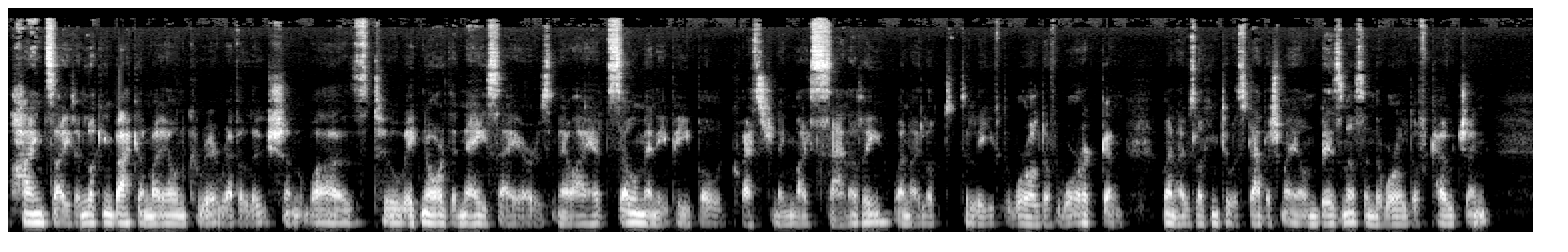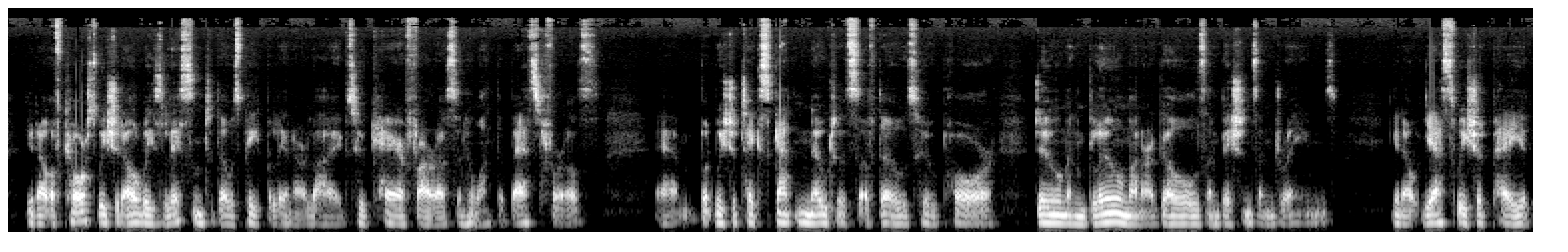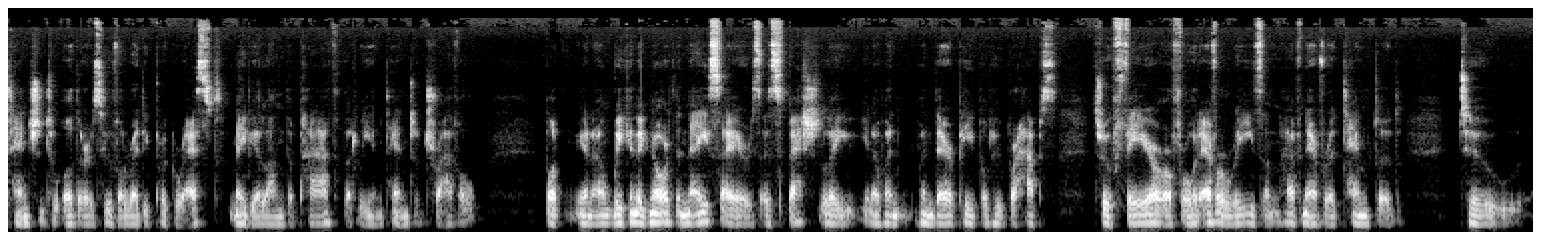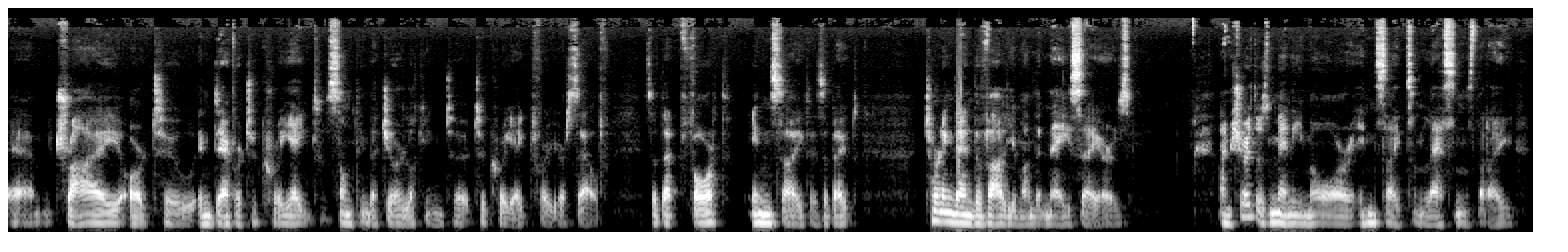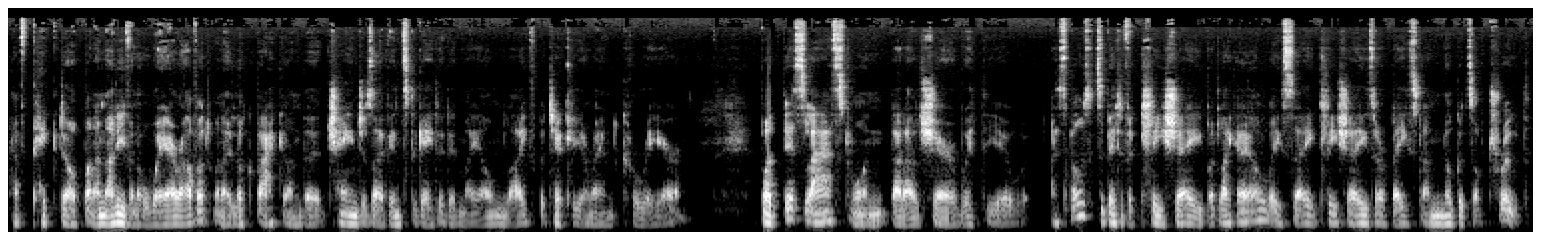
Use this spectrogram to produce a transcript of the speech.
hindsight and looking back on my own career revolution was to ignore the naysayers. Now, I had so many people questioning my sanity when I looked to leave the world of work and when I was looking to establish my own business in the world of coaching. You know, of course, we should always listen to those people in our lives who care for us and who want the best for us. Um, but we should take scant notice of those who pour doom and gloom on our goals, ambitions, and dreams you know, yes, we should pay attention to others who've already progressed, maybe along the path that we intend to travel. But, you know, we can ignore the naysayers, especially, you know, when, when they're people who perhaps through fear or for whatever reason have never attempted to um, try or to endeavor to create something that you're looking to, to create for yourself. So that fourth insight is about turning down the volume on the naysayers I'm sure there's many more insights and lessons that I have picked up, and I'm not even aware of it when I look back on the changes I've instigated in my own life, particularly around career. But this last one that I'll share with you, I suppose it's a bit of a cliche, but like I always say, cliches are based on nuggets of truth.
